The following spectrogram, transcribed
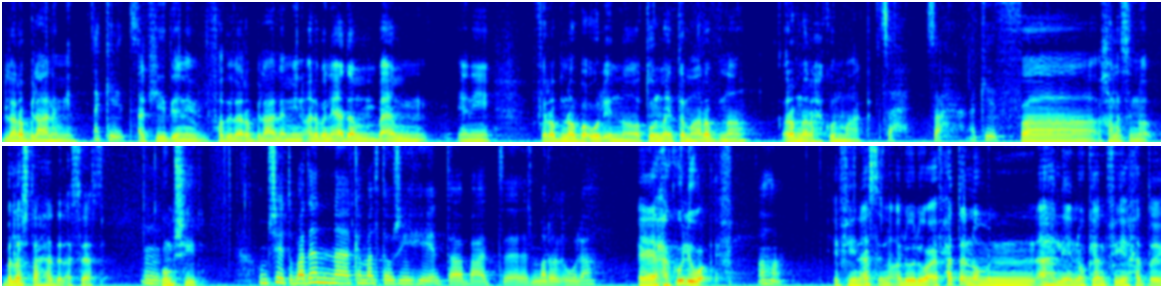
لرب العالمين. أكيد. أكيد يعني الفضل لرب العالمين. وأنا بني آدم بأمن يعني في ربنا وبقول إنه طول ما أنت مع ربنا ربنا راح يكون معك. صح صح أكيد. فخلص إنه بلشت على هذا الأساس. مم. ومشيت. ومشيت. وبعدين كملت توجيهي أنت بعد المرة الأولى؟ إيه، حكوا لي وقف. أها. في ناس إنه قالوا لي وقف حتى إنه من أهلي إنه كان في حتى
